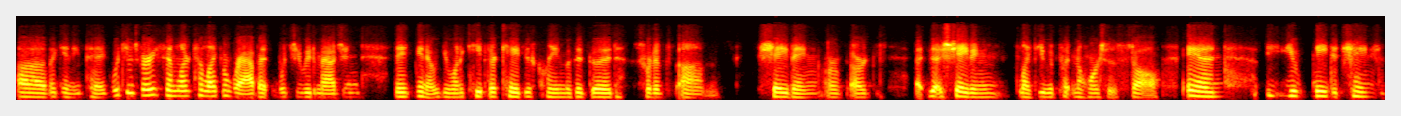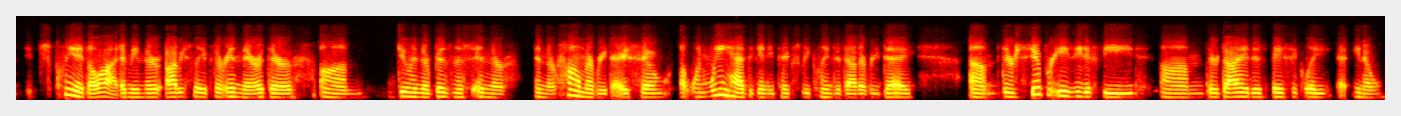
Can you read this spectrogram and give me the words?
of a guinea pig, which is very similar to like a rabbit, which you would imagine they you know you want to keep their cages clean with a good sort of um, shaving or, or shaving like you would put in a horse's stall. And you need to change, clean it a lot. I mean, they're obviously if they're in there, they're um, doing their business in their in their home every day. So uh, when we had the guinea pigs, we cleaned it out every day. Um, they're super easy to feed. Um, their diet is basically, uh, you know,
